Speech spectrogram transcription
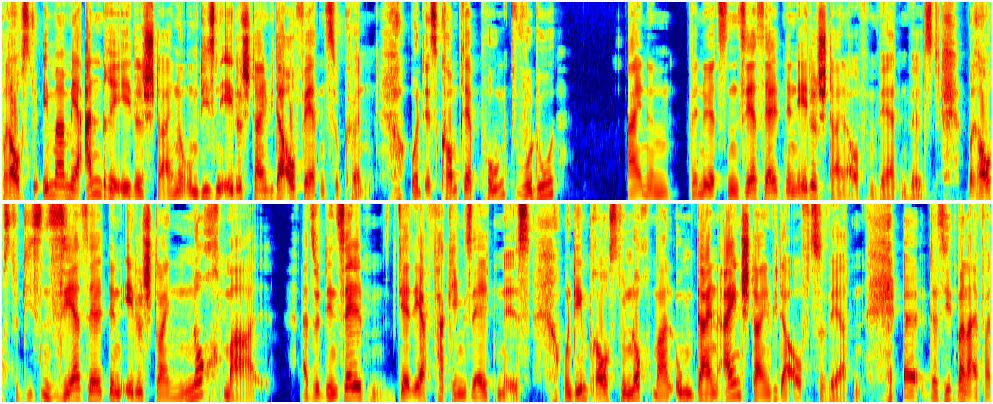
brauchst du immer mehr andere Edelsteine, um diesen Edelstein wieder aufwerten zu können. Und es kommt der Punkt, wo du einen, wenn du jetzt einen sehr seltenen Edelstein aufwerten willst, brauchst du diesen sehr seltenen Edelstein nochmal. Also denselben, der der fucking selten ist. Und den brauchst du nochmal, um deinen Einstein wieder aufzuwerten. Äh, da sieht man einfach,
